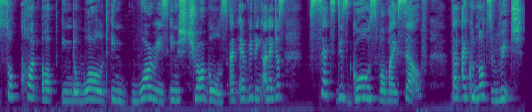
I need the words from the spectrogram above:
so caught up in the world, in worries, in struggles, and everything. And I just set these goals for myself that I could not reach.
